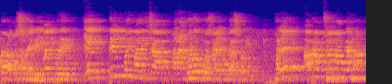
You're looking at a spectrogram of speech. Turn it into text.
আপনার আমার সাথে বেইমানি করে এক তিন পরিমাণ ইচ্ছা তারা কোনো ঘোষণায় প্রকাশ করে ফলে আমরা মুসলমান ভ্রান্ত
